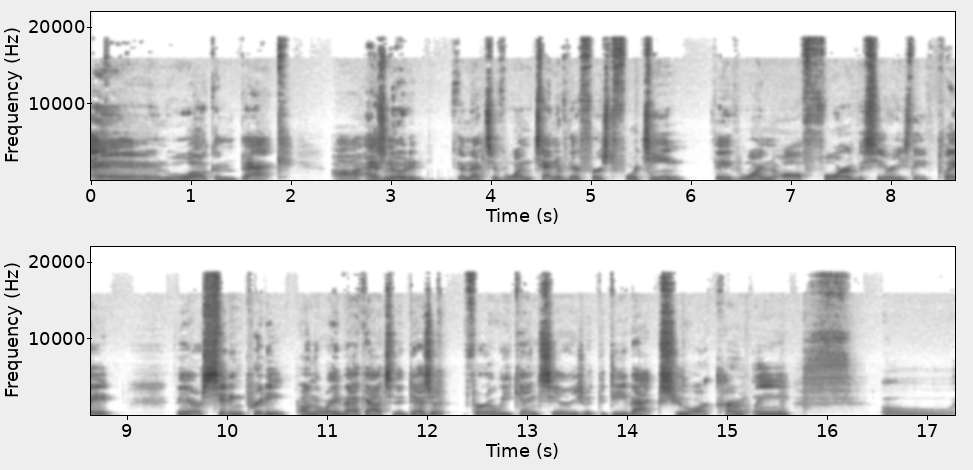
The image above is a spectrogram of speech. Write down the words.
And welcome back. Uh, as noted, the Mets have won 10 of their first 14. They've won all four of the series they've played. They are sitting pretty on the way back out to the desert for a weekend series with the D backs, who are currently, oh,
